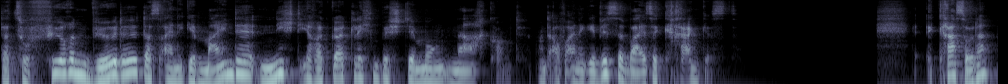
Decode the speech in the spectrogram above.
dazu führen würde, dass eine Gemeinde nicht ihrer göttlichen Bestimmung nachkommt und auf eine gewisse Weise krank ist. Krass, oder?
